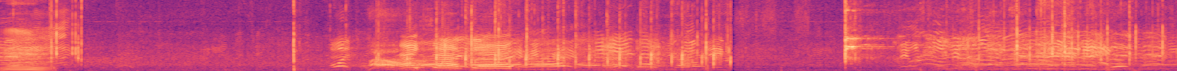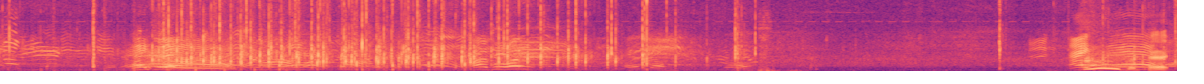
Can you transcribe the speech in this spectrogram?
Mm. Nice job, kid. Nice job. Nice Ooh, kid. good pitch.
